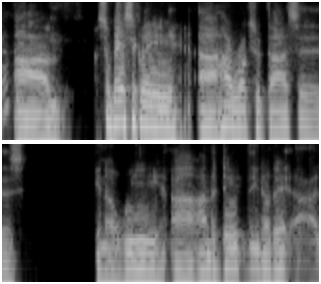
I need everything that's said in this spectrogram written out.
Okay. Um, so basically, uh, how it works with us is, you know, we, uh, on the date, you know, the uh,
